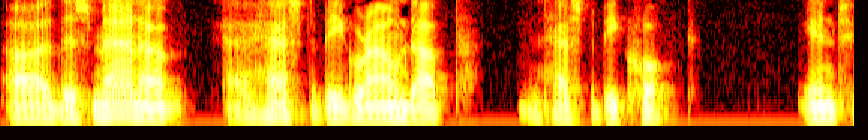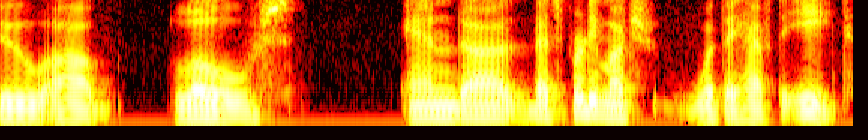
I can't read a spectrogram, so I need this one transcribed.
uh, this manna uh, has to be ground up and has to be cooked into uh, loaves. And uh, that's pretty much what they have to eat.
